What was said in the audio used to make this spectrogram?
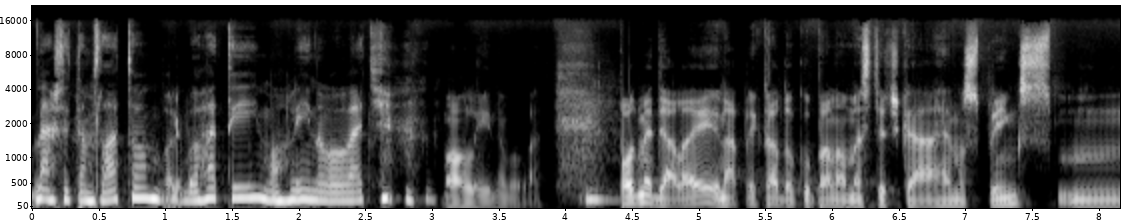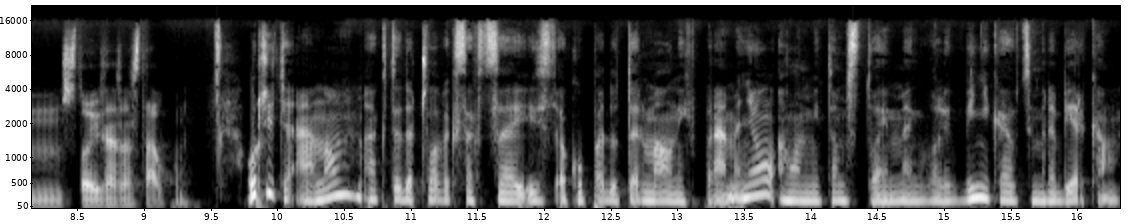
našli tam zlato, boli bohatí, mohli inovovať. mohli inovovať. Poďme ďalej, napríklad do kúpeľného mestečka Ham Springs mm, stojí za zastávku. Určite áno, ak teda človek sa chce ísť okúpať do termálnych prámeňov, ale my tam stojíme kvôli vynikajúcim rebierkam.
